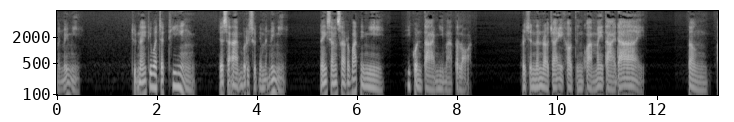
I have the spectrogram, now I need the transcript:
มันไม่มี จุดไหนที่ว่าจะเที่ยงจะสะอาดบริสุทธิ์เนี่ยมันไม่มี ในสังสารวัตรเนี่ยมีที่คนตายมีมาตลอด เพราะฉะนั้นเราจะให้เขาถึงความไม่ตายได้ ต้องไป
